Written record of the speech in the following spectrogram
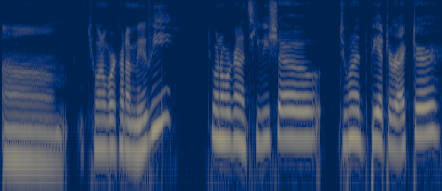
Um, do you want to work on a movie? Do you want to work on a TV show? Do you want to be a director?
